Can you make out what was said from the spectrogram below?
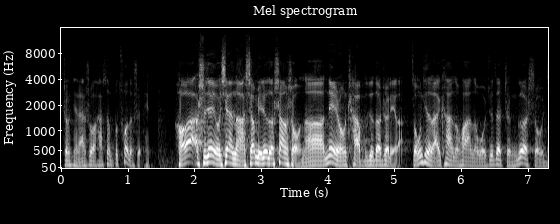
整体来说还算不错的水平。好了，时间有限呢，小米六的上手呢，内容差不多就到这里了。总体的来看的话呢，我觉得在整个手机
